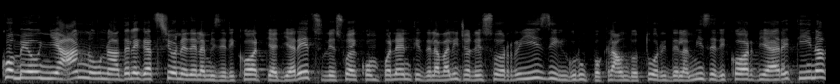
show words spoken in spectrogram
Come ogni anno una delegazione della Misericordia di Arezzo, le suoi componenti della Valigia dei Sorrisi, il gruppo Clown Dottori della Misericordia Aretina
